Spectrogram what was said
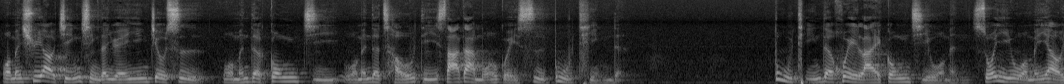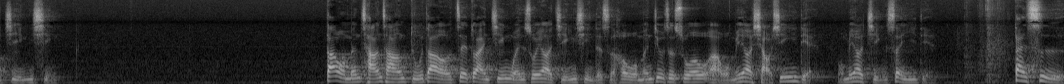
我们需要警醒的原因，就是我们的攻击，我们的仇敌撒旦魔鬼是不停的，不停的会来攻击我们，所以我们要警醒。当我们常常读到这段经文说要警醒的时候，我们就是说啊，我们要小心一点，我们要谨慎一点。但是，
